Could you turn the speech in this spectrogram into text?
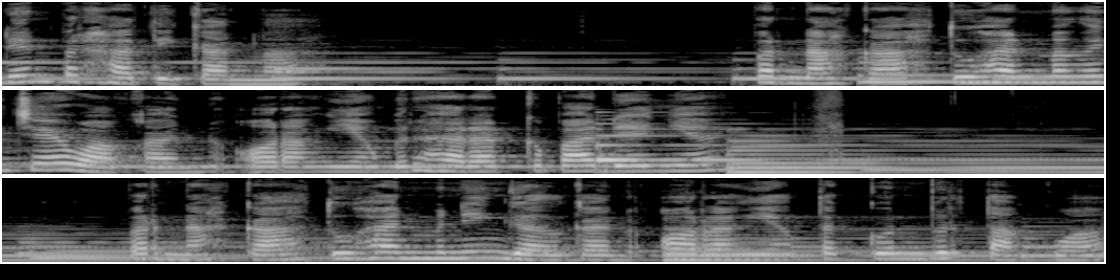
dan perhatikanlah. Pernahkah Tuhan mengecewakan orang yang berharap kepadanya? Pernahkah Tuhan meninggalkan orang yang tekun bertakwa?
